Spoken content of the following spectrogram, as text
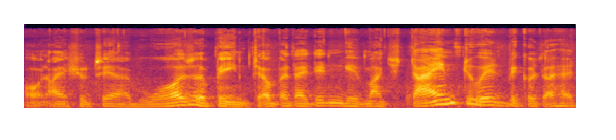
or I should say I was a painter, but I didn't give much time to it because I had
